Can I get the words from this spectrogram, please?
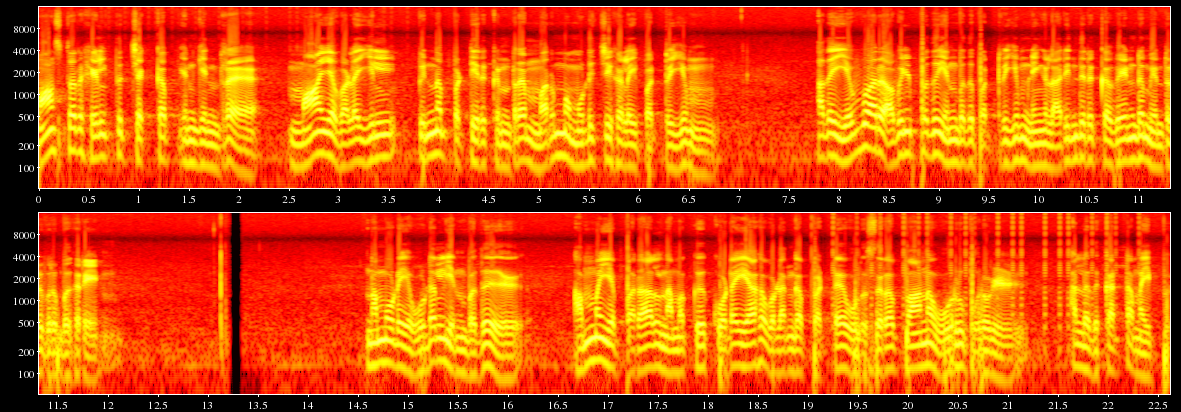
மாஸ்டர் ஹெல்த் செக்கப் என்கின்ற மாய வலையில் பின்னப்பட்டிருக்கின்ற மர்ம முடிச்சுகளை பற்றியும் அதை எவ்வாறு அவிழ்ப்பது என்பது பற்றியும் நீங்கள் அறிந்திருக்க வேண்டும் என்று விரும்புகிறேன். நம்முடைய உடல் என்பது அம்மையப்பரால் நமக்கு கொடையாக வழங்கப்பட்ட ஒரு சிறப்பான ஒரு பொருள் அல்லது கட்டமைப்பு.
